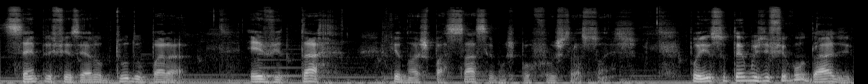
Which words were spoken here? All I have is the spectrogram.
sempre fizeram tudo para evitar que nós passássemos por frustrações. Por isso temos dificuldade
